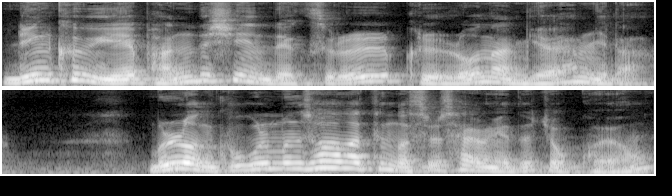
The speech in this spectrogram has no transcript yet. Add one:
링크 위에 반드시 인덱스를 글로 남겨야 합니다. 물론 구글 문서와 같은 것을 사용해도 좋고요.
